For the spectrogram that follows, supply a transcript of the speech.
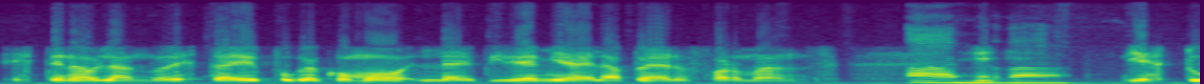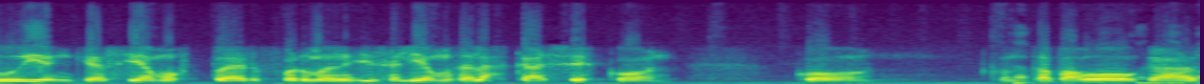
estén hablando de esta época como la epidemia de la performance. Ah, es verdad y estudien que hacíamos performance y salíamos a las calles con, con, tapabocas,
